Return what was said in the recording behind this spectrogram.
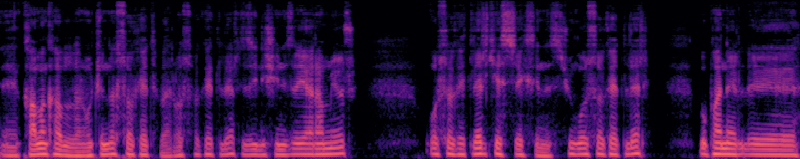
e, kalın kabloların ucunda soket var. O soketler sizin işinize yaramıyor. O soketleri keseceksiniz. Çünkü o soketler bu panel e,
